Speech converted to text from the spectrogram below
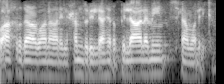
വാഹൃദാവാനാൻ അലഹമുല്ലാഹി റബ്ബിൽ ആലമീൻ. അസ്സാം വലൈക്കും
